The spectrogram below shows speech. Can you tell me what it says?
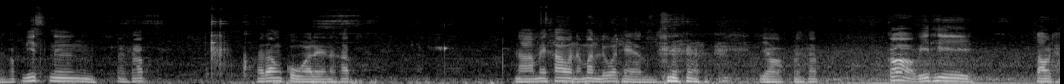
นะครับ นิดนึงนะครับไม่ต้องกลัวเลยนะครับ น้ำไม่เข้าน้ำมันรั่วแทนหยอกนะครับ ก็วิธีเราท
